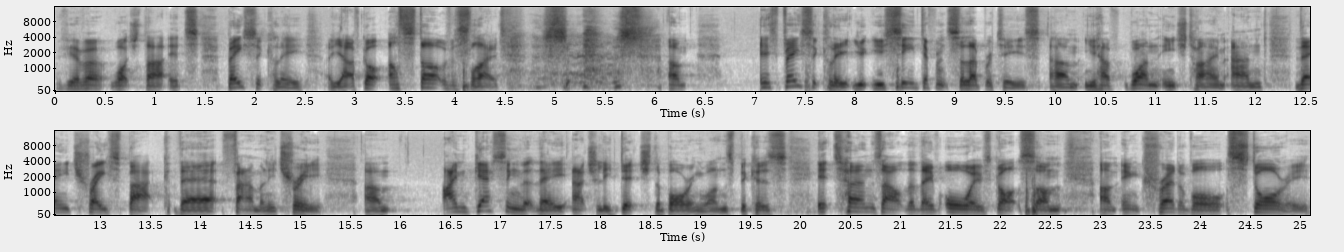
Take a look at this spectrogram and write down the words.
Have you ever watched that? It's basically, uh, yeah, I've got, I'll start with a slide. um, it's basically, you, you, see different celebrities, um, you have one each time, and they trace back their family tree. Um, I'm guessing that they actually ditched the boring ones because it turns out that they've always got some um, incredible story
